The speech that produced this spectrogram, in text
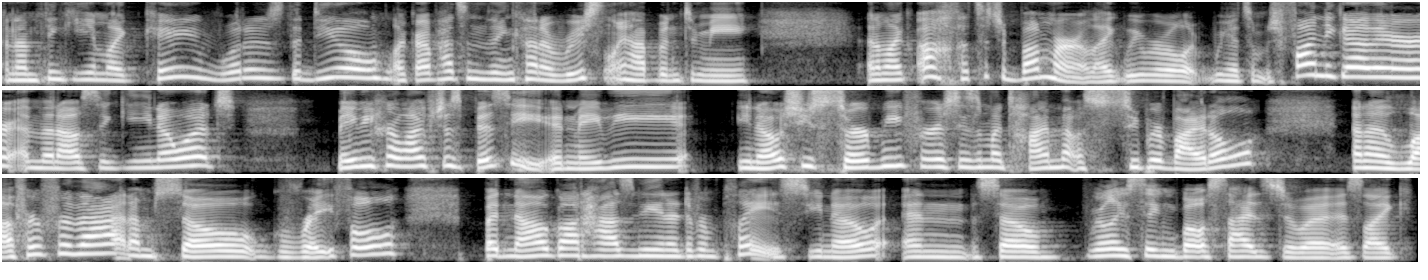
and I'm thinking, I'm like, okay, what is the deal? Like I've had something kind of recently happen to me, and I'm like, oh, that's such a bummer. Like we were we had so much fun together, and then I was thinking, you know what? Maybe her life's just busy, and maybe you know, she served me for a season of my time that was super vital. And I love her for that. And I'm so grateful. But now God has me in a different place, you know? And so, really seeing both sides to it is like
